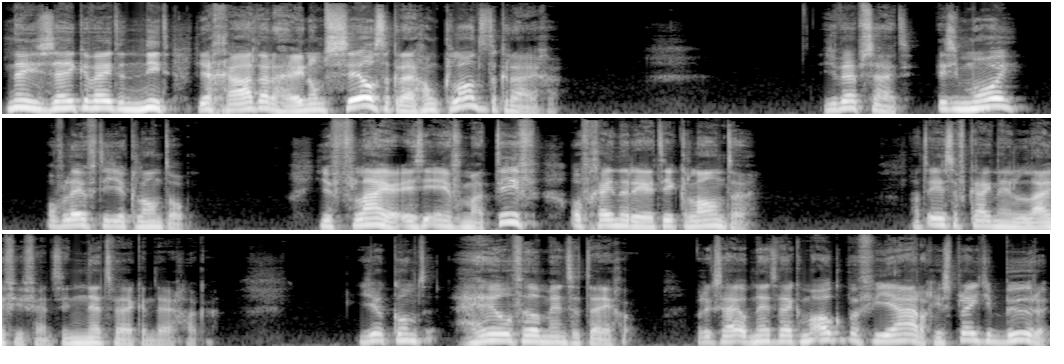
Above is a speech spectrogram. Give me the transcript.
Nee, zeker weten niet. Je gaat daarheen om sales te krijgen, om klanten te krijgen. Je website, is die mooi? Of levert hij je klant op? Je flyer, is die informatief of genereert hij klanten? Laten we eerst even kijken naar je live events, in netwerken en dergelijke. Je komt heel veel mensen tegen. Wat ik zei op netwerken, maar ook op een verjaardag. Je spreekt je buren.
